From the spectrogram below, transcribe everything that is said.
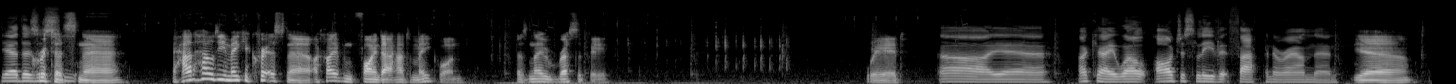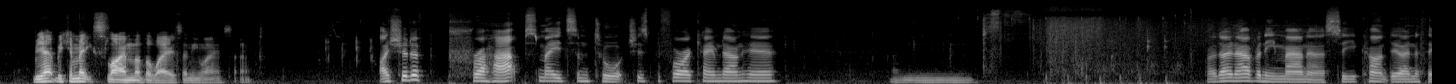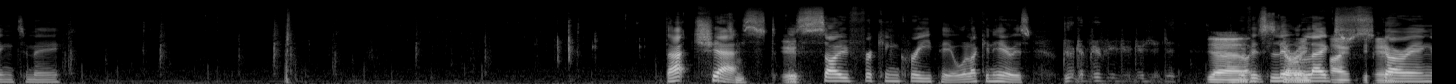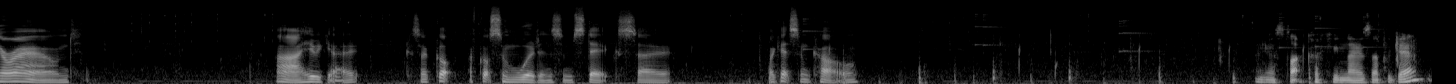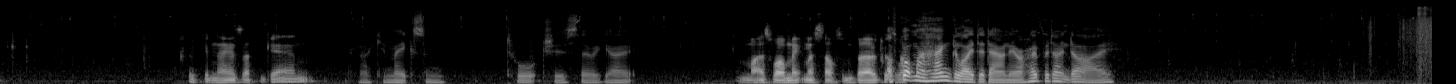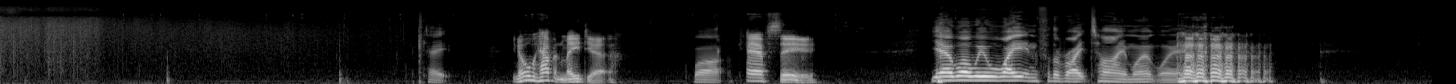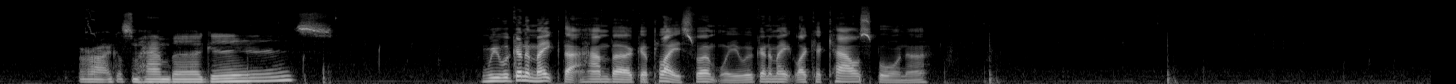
Yeah, there's critter a snare. How the hell do you make a critter snare? I can't even find out how to make one. There's no recipe. Weird. Ah, yeah. Okay, well, I'll just leave it fapping around then. Yeah. Yeah, we can make slime other ways anyway. So I should have perhaps made some torches before I came down here. um, I don't have any mana, so you can't do anything to me. That chest is so freaking creepy. All I can hear is yeah, with like its little legs scurrying around. Ah, here we go. Because I've got I've got some wood and some sticks, so if I get some coal. I'm gonna start cooking those up again. Cooking those up again. I can make some torches. There we go. Might as well make myself some burgers. I've got my hang glider down here. I hope I don't die. Okay, You know what we haven't made yet? what? KFC. Yeah, well, we were waiting for the right time, weren't we? Alright, I got some hamburgers. we were going to make that hamburger place, weren't we? We were going to make like a cow spawner.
